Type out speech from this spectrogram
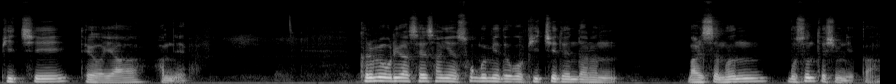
빛이 되어야 합니다. 그러면 우리가 세상의 소금이 되고 빛이 된다는 말씀은 무슨 뜻입니까?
